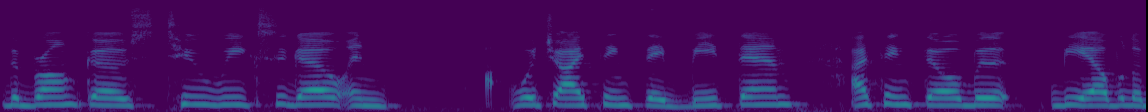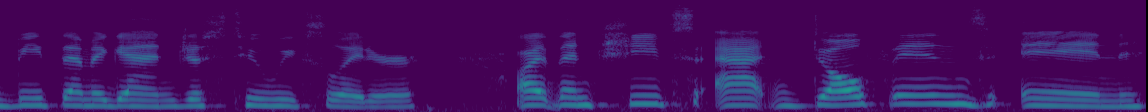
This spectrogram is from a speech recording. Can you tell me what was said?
the Broncos two weeks ago and which I think they beat them, I think they'll be, be able to beat them again just two weeks later. All right, then Chiefs at Dolphins in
